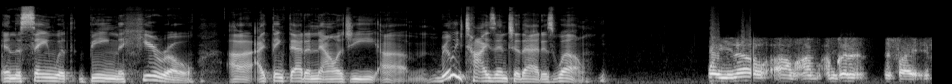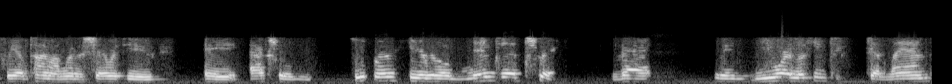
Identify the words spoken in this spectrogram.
And the same with being the hero. Uh, I think that analogy um, really ties into that as well. Well, you know, um, I'm, I'm gonna if I if we have time, I'm going to share with you a actual superhero ninja trick that when you are looking to, to land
